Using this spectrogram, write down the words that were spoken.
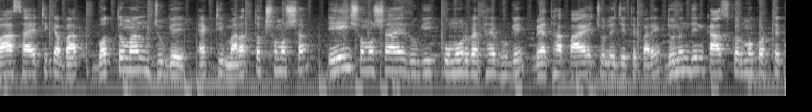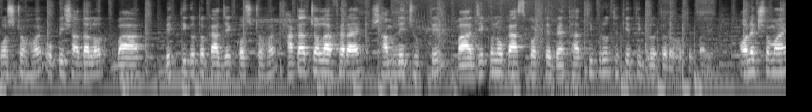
বা সায়াটিকা বাত বর্তমান যুগে একটি মারাত্মক সমস্যা। এই সমস্যায় রুগী কোমর ব্যথায় ভুগে ব্যথা পায়ে চলে যেতে পারে। দৈনন্দিন কাজকর্ম করতে কষ্ট হয়, অফিস আদালত বা ব্যক্তিগত কাজে কষ্ট হয়। হাঁটা চলাফেরায় সামনে ঝুঁকতে বা যে কোনো কাজ করতে ব্যথা তীব্র থেকে তীব্রতর হতে পারে। অনেক সময়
